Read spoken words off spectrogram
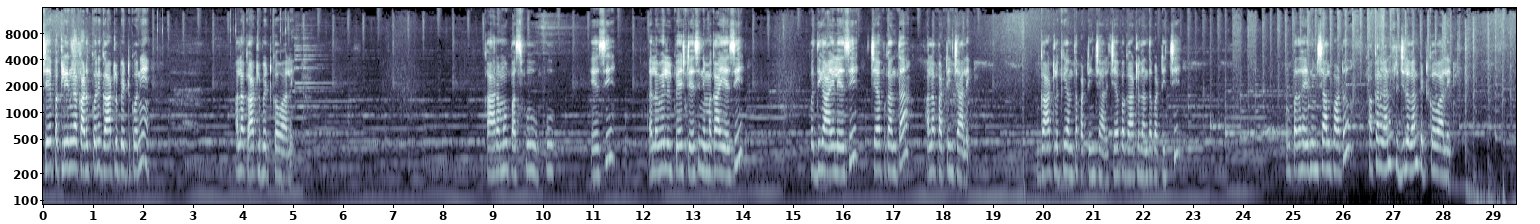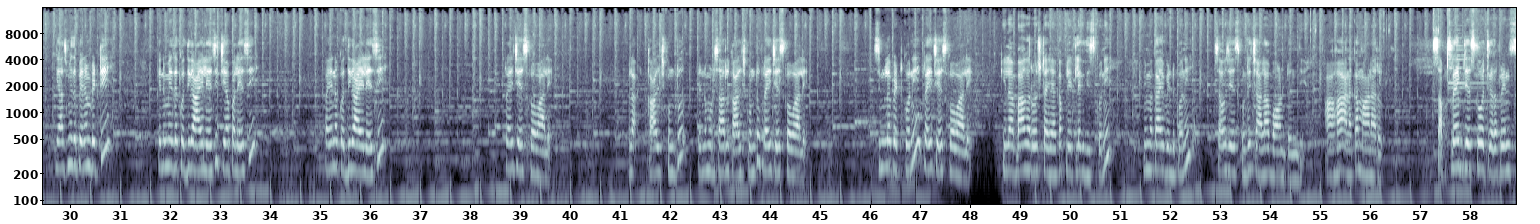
చేప క్లీన్గా కడుక్కొని ఘాట్లు పెట్టుకొని అలా ఘాట్లు పెట్టుకోవాలి. కారము పసుపు ఉప్పు వేసి అల్లం వెల్లుల్లి పేస్ట్ వేసి నిమ్మకాయ వేసి కొద్దిగా ఆయిల్ వేసి చేపకంతా అలా పట్టించాలి. ఘాట్లకి అంతా పట్టించాలి. చేప ఘాట్లకి అంతా పట్టించి ఒక పదహైదు నిమిషాల పాటు పక్కన కానీ ఫ్రిడ్జ్లో కానీ పెట్టుకోవాలి. గ్యాస్ మీద పెనం పెట్టి పెనం మీద కొద్దిగా ఆయిల్ వేసి చేపలు వేసి పైన కొద్దిగా ఆయిల్ వేసి ఫ్రై చేసుకోవాలి. అలా కాల్చుకుంటూ రెండు మూడు సార్లు కాల్చుకుంటూ ఫ్రై చేసుకోవాలి. సిమ్లో పెట్టుకొని ఫ్రై చేసుకోవాలి. ఇలా బాగా రోస్ట్ అయ్యాక ప్లేట్లోకి తీసుకొని నిమ్మకాయ పిండుకొని సర్వ్ చేసుకుంటే చాలా బాగుంటుంది. ఆహా అనక మానరు. సబ్స్క్రైబ్ చేసుకోవచ్చు కదా ఫ్రెండ్స్.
